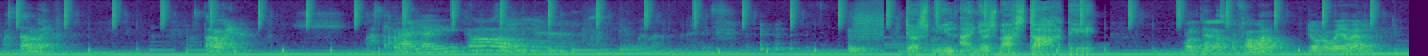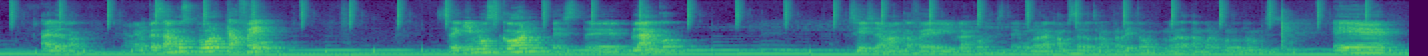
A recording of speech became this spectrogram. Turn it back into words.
Va a estar bueno. Va a estar bueno. Va a estar bueno. Calladito. Qué hueva. Dos mil años más tarde. Volteenlas, por favor. Yo no voy a ver. Ahí les va. Empezamos por café. Seguimos con este blanco. Sí, se llamaban café y blanco. Este, uno era hamster, otro era perrito. No era tan bueno con los nombres. Eh,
